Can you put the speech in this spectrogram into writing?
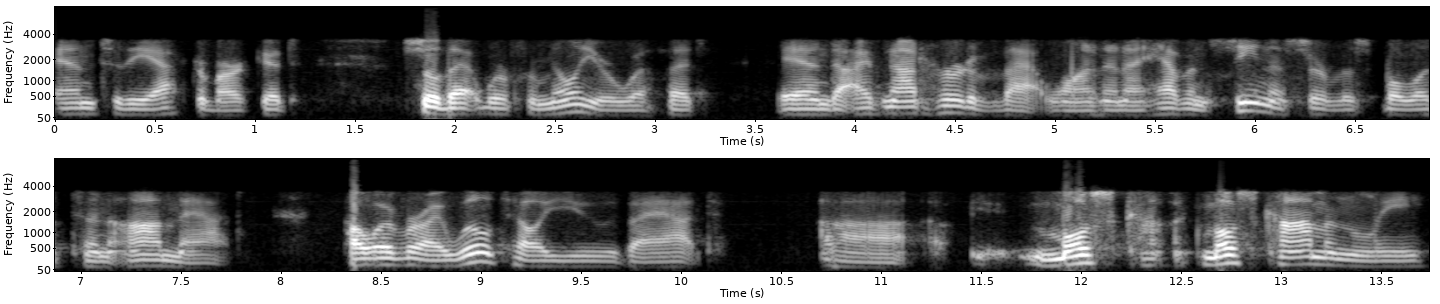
and to the aftermarket, so that we're familiar with it. And I've not heard of that one, and I haven't seen a service bulletin on that. However, I will tell you that uh, most most commonly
